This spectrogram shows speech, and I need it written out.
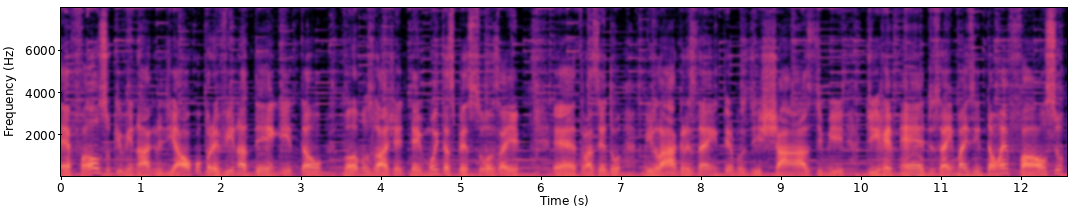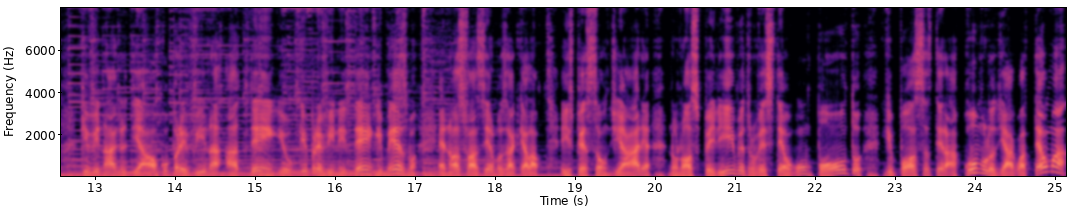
é falso que vinagre de álcool previne a dengue. Então, vamos lá, gente. Tem muitas pessoas aí é, trazendo milagres, né? Em termos de chás, de, de remédios aí, mas então é falso que vinagre de álcool previna a dengue. O que previne dengue mesmo é nós fazermos aquela inspeção diária no nosso perímetro, ver se tem algum ponto que possa ter acúmulo de água. Até uma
